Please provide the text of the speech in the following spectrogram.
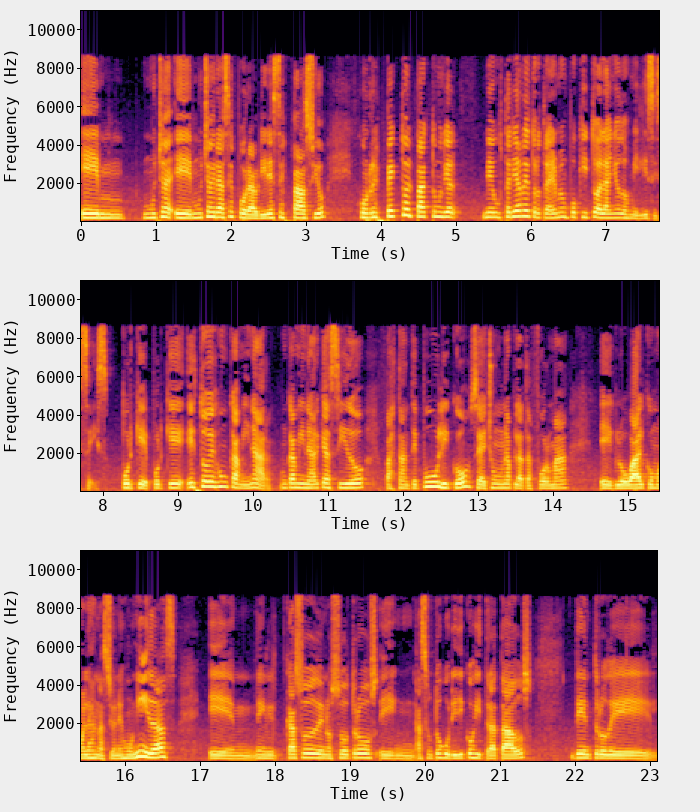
Eh, mucha, eh, muchas gracias por abrir ese espacio. Con respecto al Pacto Mundial, me gustaría retrotraerme un poquito al año 2016. ¿Por qué? Porque esto es un caminar, un caminar que ha sido bastante público, se ha hecho en una plataforma eh, global como las Naciones Unidas. Eh, en el caso de nosotros, en asuntos jurídicos y tratados, dentro de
